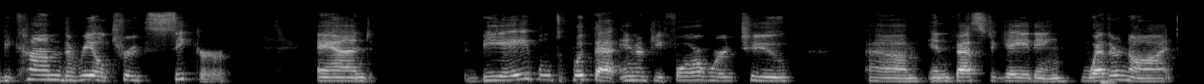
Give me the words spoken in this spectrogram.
become the real truth seeker and be able to put that energy forward to um, investigating whether or not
